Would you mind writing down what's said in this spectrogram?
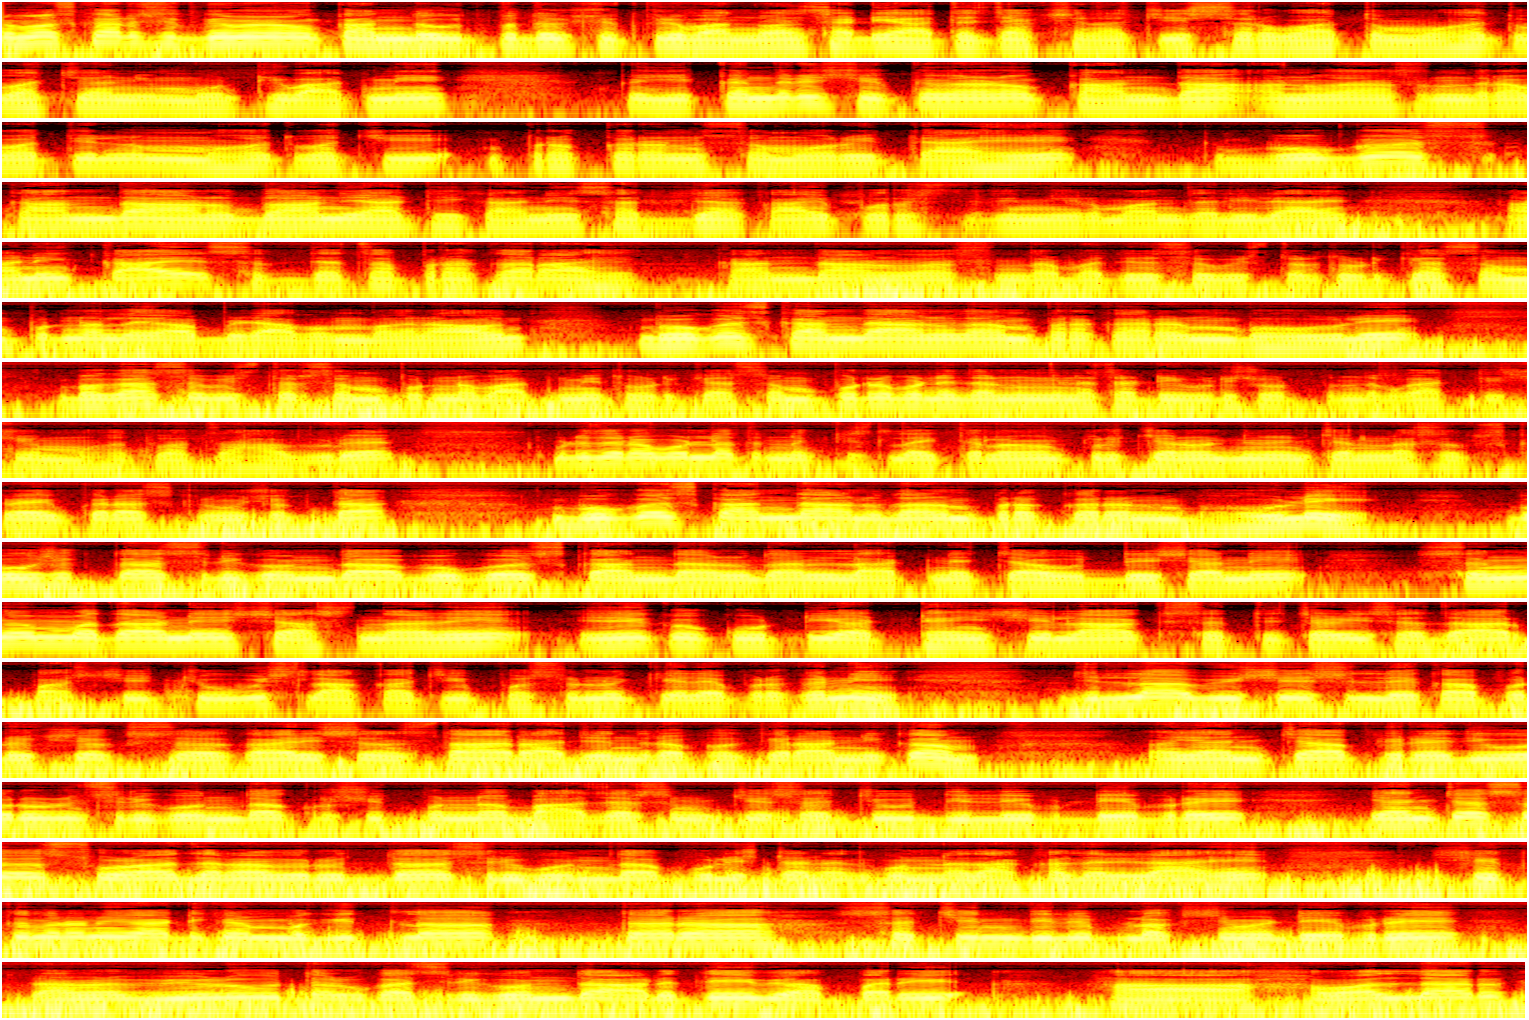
नमस्कार शेतकरी कांदा उत्पादक शेतकरी बांधवांसाठी आताच्या क्षणाची सर्वात महत्त्वाची आणि मोठी बातमी. एकंदरीत शेतकऱ्यांना कांदा अनुदान संदर्भातील महत्त्वाची प्रकरण समोर येते आहे. बोगस कांदा अनुदान या ठिकाणी सध्या काय परिस्थिती निर्माण झालेली आहे आणि काय सध्याचा प्रकार आहे? कांदा अनुदान संदर्भातील सविस्तर थोडक्यात संपूर्ण लय अपडेट आपण बघणार आहोत. बोगस कांदा अनुदान प्रकरण बहुले बघा. सविस्तर संपूर्ण बातमी थोडक्यात संपूर्णपणे जाणून घेण्यासाठी व्हिडिओ शेवटपर्यंत बघा. अतिशय महत्त्वाचा हा व्हिडिओ आहे. व्हिडिओ जर आवडला तर नक्कीच लाईक करा. तुमच्या चॅनल चॅनलला सबस्क्राईब करा. स्क्रीन शकता. बोगस कांदा अनुदान प्रकरण भोवले बघू शकता श्रीगोंदा बोगस कांदा अनुदान लाटण्याच्या उद्देशाने संगमताने शासनाने एक कोटी अठ्ठ्याऐंशी लाख सत्तेचाळीस हजार पाचशे चोवीस लाखाची फसवणूक केल्याप्रकरणी जिल्हा विशेष लेखापरीक्षक सहकारी संस्था राजेंद्र फकीरा निकम यांच्या फिर्यादीवरून श्रीगोंदा कृषी उत्पन्न बाजार समितीचे सचिव दिलीप डेबरे यांच्यासह सोळा जणांविरुद्ध श्रीगोंदा पोलीस ठाण्यात गुन्हा दाखल झालेला आहे. शेतकऱ्यांनी या ठिकाणी बघितलं तर सचिन दिलीप लक्ष्मी डेबरे राणा वेळू तालुका श्रीगोंदा आडते व्यापारी हा हवालदार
